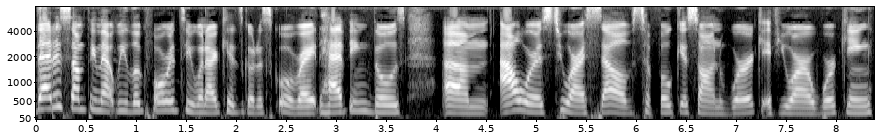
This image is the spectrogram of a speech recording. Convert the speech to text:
that is something that we look forward to when our kids go to school, right? Having those um, hours to ourselves to focus on work if you are a working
